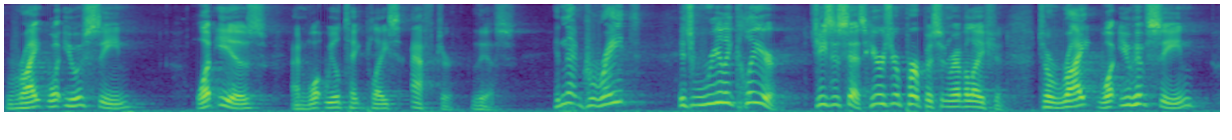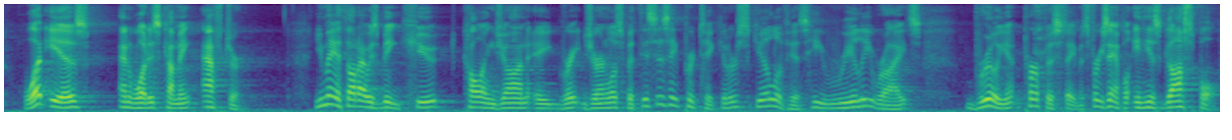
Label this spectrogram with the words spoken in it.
write what you have seen, what is, and what will take place after this. Isn't that great? It's really clear. Jesus says, here's your purpose in Revelation to write what you have seen, what is, and what is coming after. You may have thought I was being cute calling John a great journalist, but this is a particular skill of his. He really writes brilliant purpose statements. For example, in his gospel,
